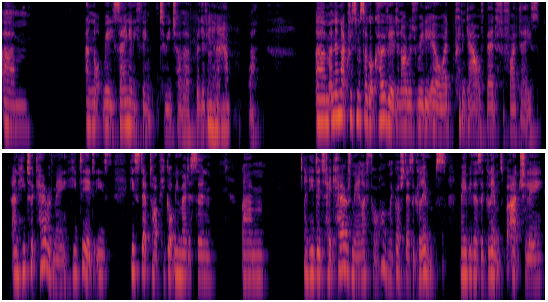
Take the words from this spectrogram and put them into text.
Um, and not really saying anything to each other, but living mm-hmm. in a mm-hmm. happy um, and then that Christmas, I got COVID and I was really ill. I couldn't get out of bed for five days and he took care of me. He did. He's he stepped up. He got me medicine, um, and he did take care of me. And I thought, oh my gosh, there's a glimpse. Maybe there's a glimpse. But actually,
